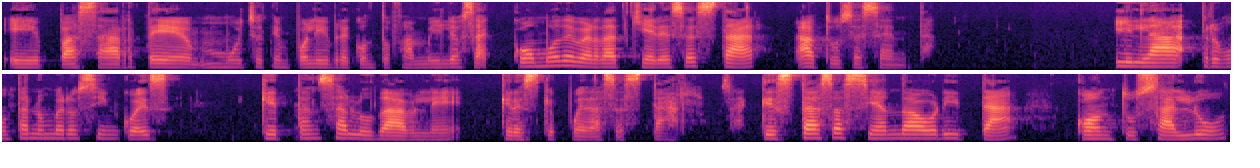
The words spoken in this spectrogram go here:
eh, pasarte mucho tiempo libre con tu familia? O sea, ¿cómo de verdad quieres estar a tus 60? Y la pregunta número 5 es, ¿qué tan saludable crees que puedas estar? ¿qué estás haciendo ahorita con tu salud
